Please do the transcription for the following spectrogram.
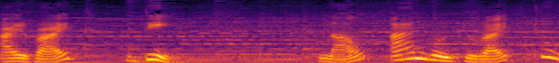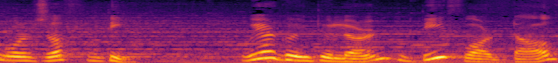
I write D. Now I am going to write two words of D. We are going to learn D for dog,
